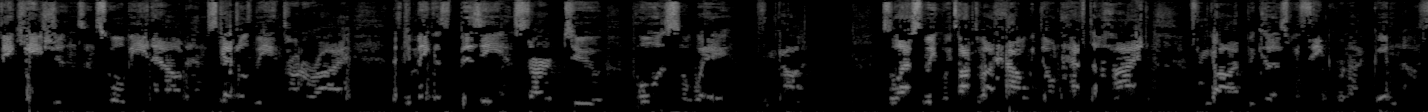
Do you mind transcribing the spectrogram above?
vacations and school being out and schedules being thrown awry that can make us busy and start to pull us away from God. So last week we talked about how we don't have to hide from God because we think we're not good enough.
